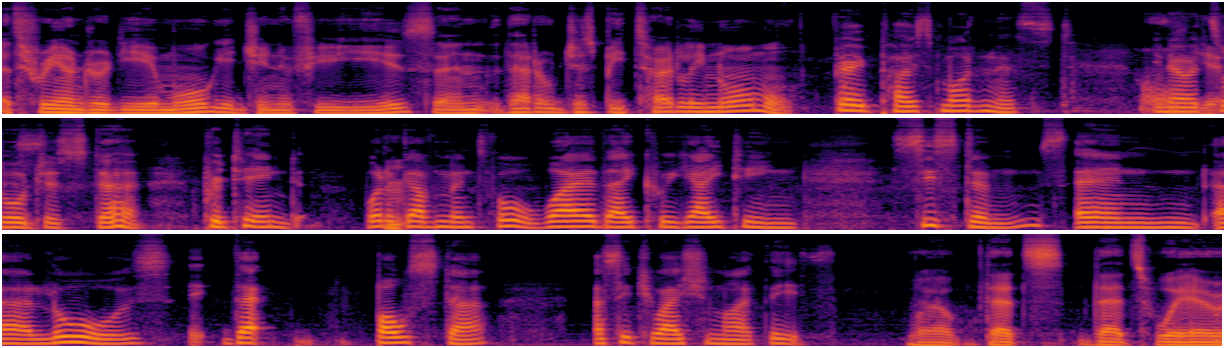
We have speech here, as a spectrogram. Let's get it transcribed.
a 300 year mortgage in a few years, and that'll just be totally normal. Very postmodernist. You oh, know, it's yes. all just uh, pretend. What are mm. governments for? Why are they creating systems and uh, laws that bolster a situation like this? Well, that's that's where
